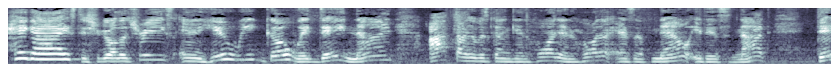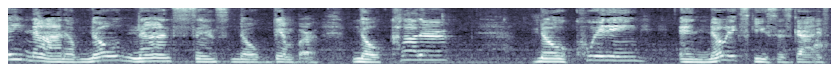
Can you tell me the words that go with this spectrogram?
Hey guys, this your girl Latrice, and here we go with day nine. I thought it was gonna get harder and harder. As of now, it is not. Day nine of no nonsense November. No clutter, no quitting, and no excuses, guys.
